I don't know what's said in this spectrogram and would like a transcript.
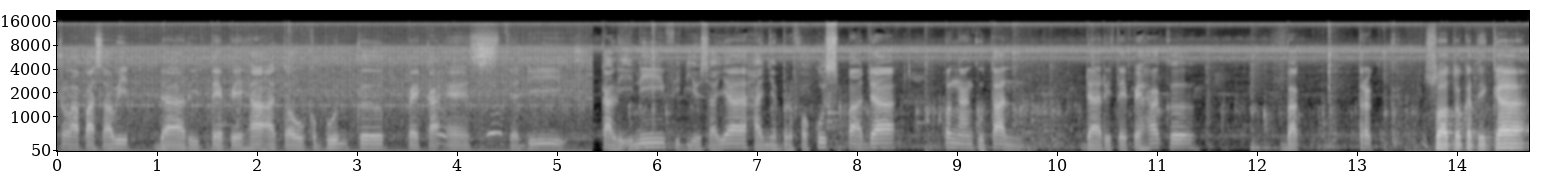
kelapa sawit Dari TPH atau kebun ke PKS Jadi kali ini video saya hanya berfokus pada pengangkutan Dari TPH ke bak truk. Suatu ketika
